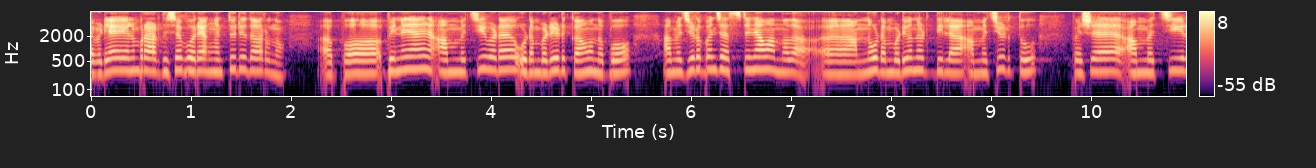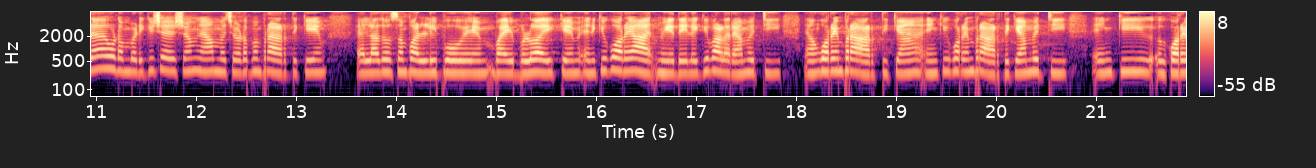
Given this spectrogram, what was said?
എവിടെയായാലും പ്രാർത്ഥിച്ചാൽ പോരെ. അങ്ങനത്തെ ഒരു ഇതായിരുന്നു. അപ്പോൾ പിന്നെ ഞാൻ അമ്മച്ചി ഇവിടെ ഉടമ്പടി എടുക്കാൻ വന്നപ്പോൾ അമ്മച്ചിയോടൊപ്പം ജസ്റ്റ് ഞാൻ വന്നതാണ് അന്ന് ഉടമ്പടി ഒന്നും എടുത്തില്ല. അമ്മച്ചി എടുത്തു. പക്ഷേ അമ്മച്ചിയുടെ ഉടമ്പടിക്ക് ശേഷം ഞാൻ അമ്മച്ചിയോടൊപ്പം പ്രാർത്ഥിക്കുകയും എല്ലാ ദിവസവും പള്ളിയിൽ പോവുകയും ബൈബിൾ വായിക്കുകയും എനിക്ക് കുറേ ആത്മീയതയിലേക്ക് വളരാൻ പറ്റി. ഞാൻ കുറേ പ്രാർത്ഥിക്കാൻ എനിക്ക് കുറേ പ്രാർത്ഥിക്കാൻ പറ്റി. എനിക്ക് കുറേ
